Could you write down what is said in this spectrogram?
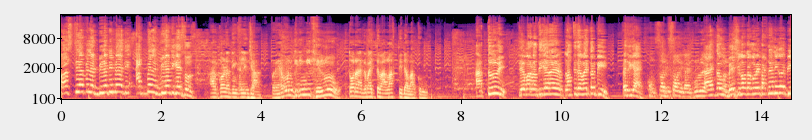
পাঁচ প্লেট বিরিয়ানি মেয়ে দি আট প্লেট বিরিয়ানি খাইছস। আর কটা দিন খালি যা পরে এমন গিরিঙ্গি খেলমু তোর আগে বাইতে বার লাত্তিটা বার করবি আর তুই তুই আমার যারে লাত্তি দে ভাই করবি? এদিকে আয়। সরি সরি ভুলে একদম বেশি কথা কবি পাটনানি করবি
